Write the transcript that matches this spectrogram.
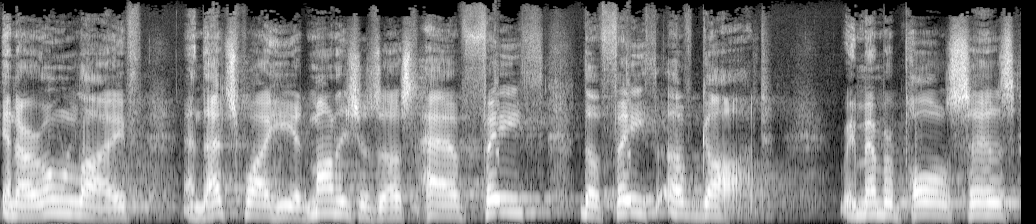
in our own life. And that's why He admonishes us have faith, the faith of God. Remember, Paul says,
